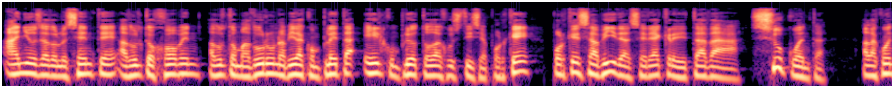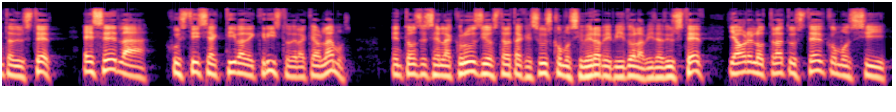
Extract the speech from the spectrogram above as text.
años de adolescente, adulto joven, adulto maduro, una vida completa, Él cumplió toda justicia. ¿Por qué? Porque esa vida sería acreditada a su cuenta, a la cuenta de usted. Esa es la justicia activa de Cristo de la que hablamos. Entonces en la cruz Dios trata a Jesús como si hubiera vivido la vida de usted, y ahora lo trata usted como si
